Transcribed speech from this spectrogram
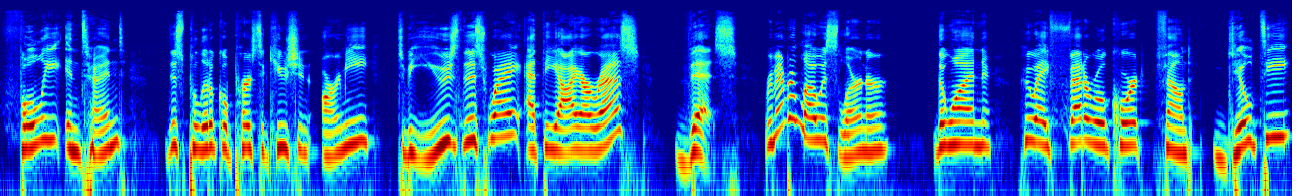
fully intend this political persecution army to be used this way at the IRS? This. Remember Lois Lerner, the one who a federal court found guilty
